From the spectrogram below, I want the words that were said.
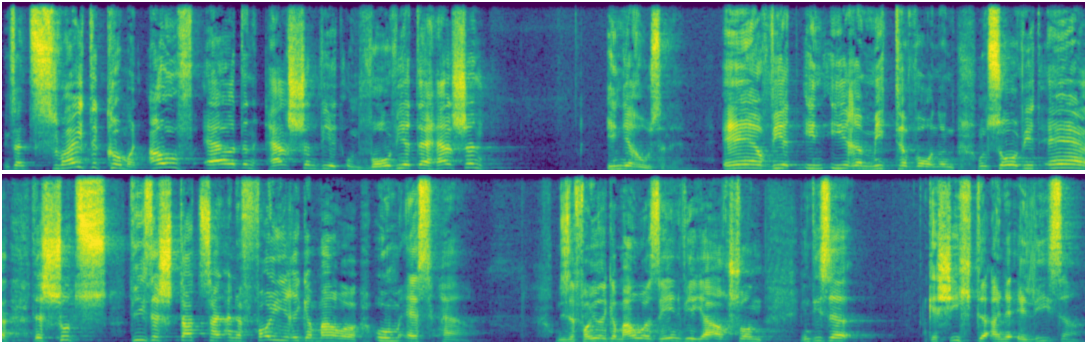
in sein zweites Kommen auf Erden herrschen wird. Und wo wird er herrschen? In Jerusalem. Er wird in ihrer Mitte wohnen und so wird er der Schutz dieser Stadt sein, eine feurige Mauer um es her. Und diese feurige Mauer sehen wir ja auch schon in dieser Geschichte einer Elisa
